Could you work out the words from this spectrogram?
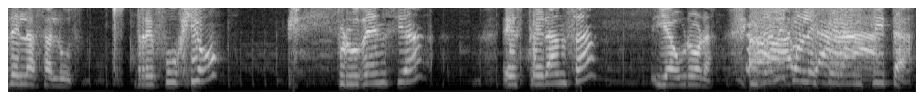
de la salud. Refugio, prudencia, esperanza y aurora. Y dale con la esperancita.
